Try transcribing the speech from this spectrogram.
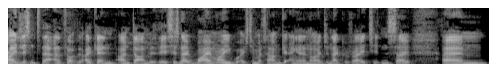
I listened to that and I thought, again, I'm done with this. There's no, why am I wasting my time getting annoyed and aggravated? And so, um,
